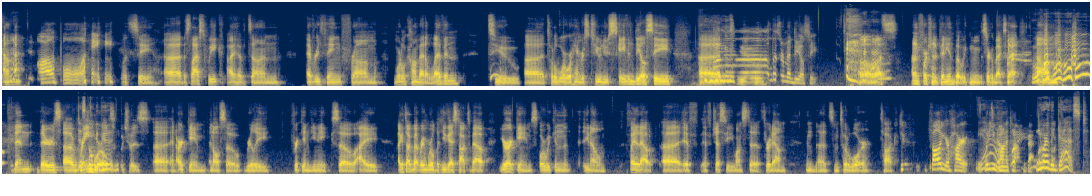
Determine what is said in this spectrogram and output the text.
Um, Oh boy. let's see. Uh, this last week, I have done everything from Mortal Kombat 11 to uh, Total War Warhammer's 2 new Skaven DLC. Uh, to, Uh, Lizardmen DLC. oh, that's an unfortunate opinion, but we can circle back to that. Um, Then there's uh, Rain World, which was uh, an art game and also really freaking unique. So I I could talk about Rain World like you guys talked about your art games, or we can you know fight it out uh, if if Jesse wants to throw down in uh, some Total War talk. Follow your heart. What do you Yeah. want to talk about? you are the guest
